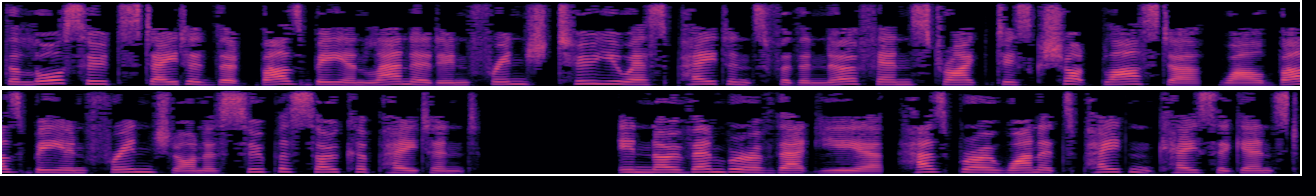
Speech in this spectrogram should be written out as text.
The lawsuit stated that Bee and Lanard infringed two U.S. patents for the Nerf N-Strike disc shot blaster, while Bee infringed on a Super Soaker patent. In November of that year, Hasbro won its patent case against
